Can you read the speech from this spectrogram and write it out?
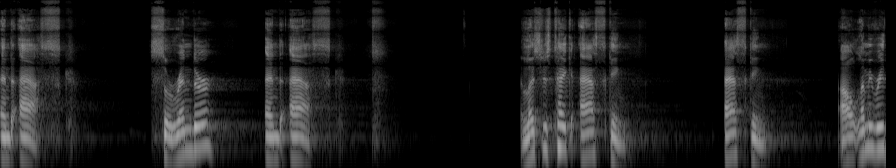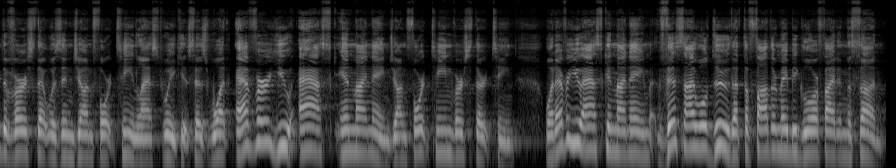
and ask. Surrender and ask. And let's just take asking. Asking. Let me read the verse that was in John 14 last week. It says, Whatever you ask in my name, John 14, verse 13, whatever you ask in my name, this I will do that the Father may be glorified in the Son.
